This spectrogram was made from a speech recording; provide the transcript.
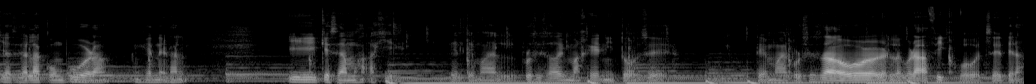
ya sea la compu, ¿verdad? En general, y que sea más ágil el tema del procesado de imagen y todo ese tema del procesador, los gráficos, etcétera.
